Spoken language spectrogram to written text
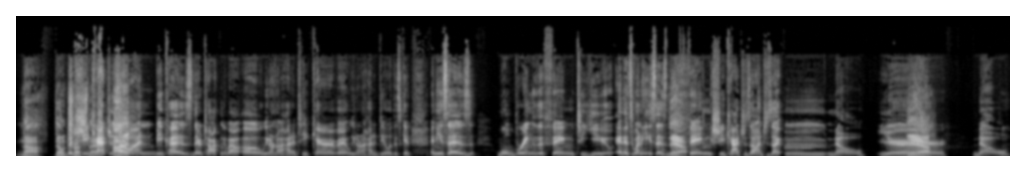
nah, don't trust. but she that. catches I, on because they're talking about, oh, we don't know how to take care of it. We don't know how to deal with this kid. And he says, we'll bring the thing to you. And it's when he says the yeah. thing, she catches on. She's like, mm, no, you're, yeah. no.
